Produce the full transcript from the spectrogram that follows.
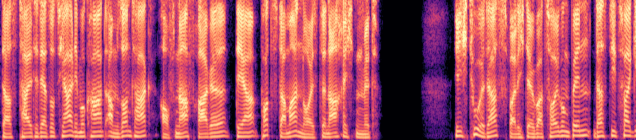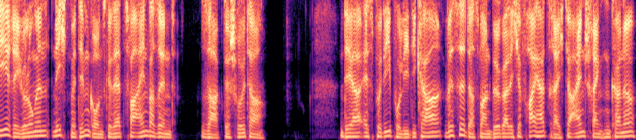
Das teilte der Sozialdemokrat am Sonntag auf Nachfrage der Potsdamer Neueste Nachrichten mit. Ich tue das, weil ich der Überzeugung bin, dass die 2G-Regelungen nicht mit dem Grundgesetz vereinbar sind, sagte Schröter. Der SPD-Politiker wisse, dass man bürgerliche Freiheitsrechte einschränken könne,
